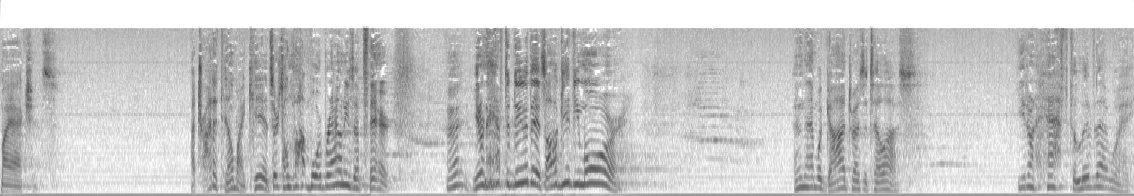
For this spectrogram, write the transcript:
my actions. I try to tell my kids there's a lot more brownies up there. Right? You don't have to do this, I'll give you more. Isn't that what God tries to tell us? You don't have to live that way.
